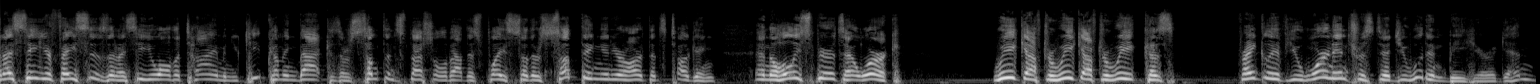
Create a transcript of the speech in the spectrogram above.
and I see your faces and I see you all the time, and you keep coming back because there's something special about this place. So there's something in your heart that's tugging, and the Holy Spirit's at work week after week after week because, frankly, if you weren't interested, you wouldn't be here again.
